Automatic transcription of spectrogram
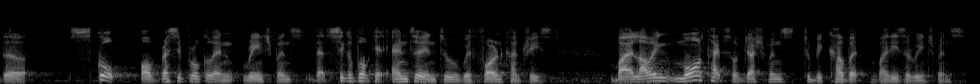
the scope of reciprocal arrangements that Singapore can enter into with foreign countries by allowing more types of judgments to be covered by these arrangements.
